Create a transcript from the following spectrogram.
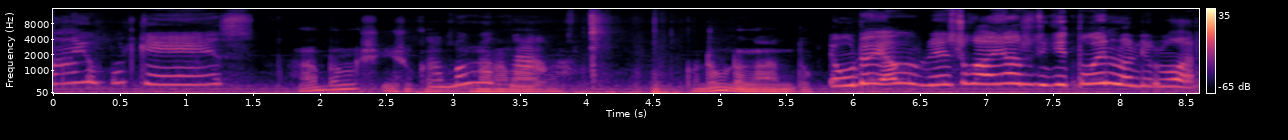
Ayo podcast. Abang sih suka Abang nggak marah-marah Padahal udah ngantuk Ya udah ya besok aja harus digituin loh di luar.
